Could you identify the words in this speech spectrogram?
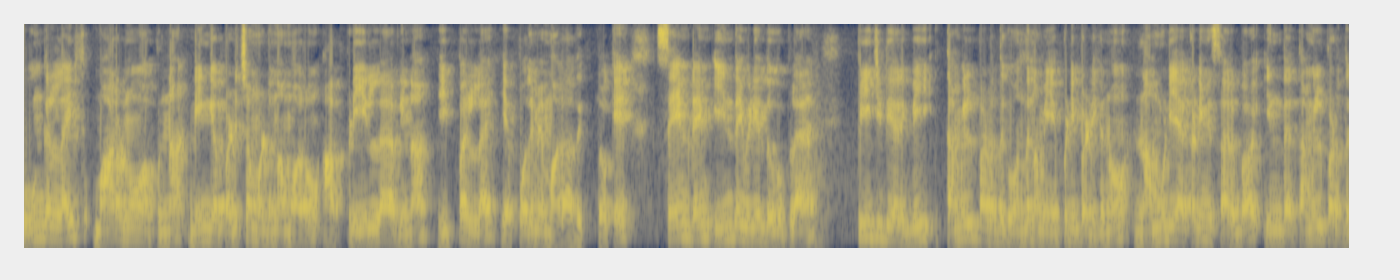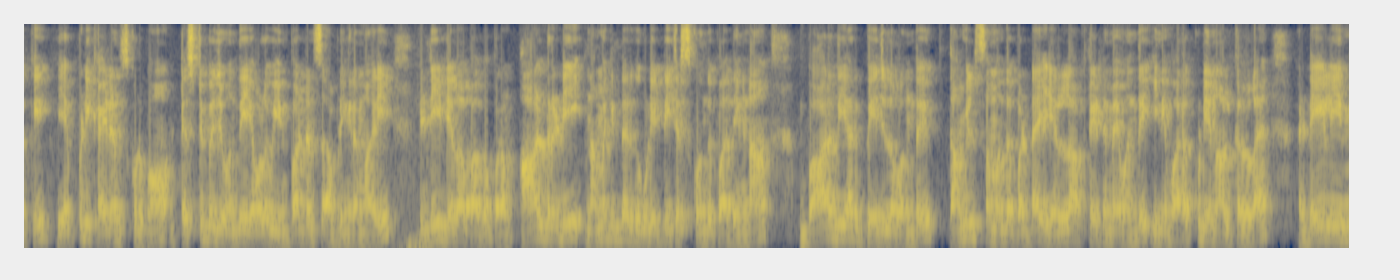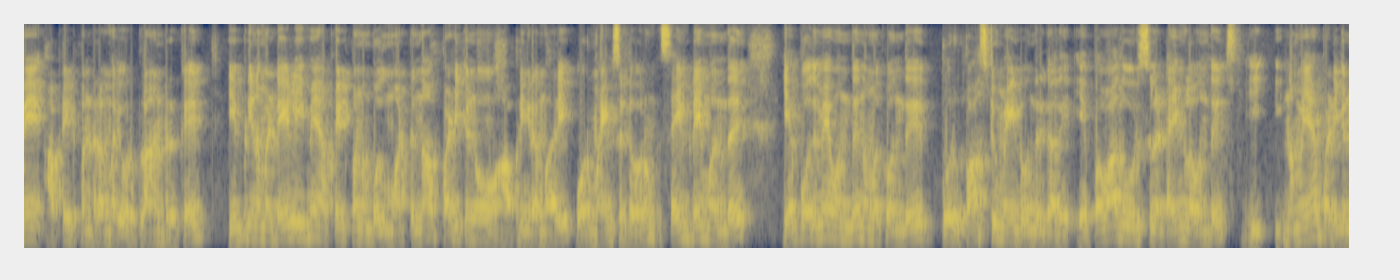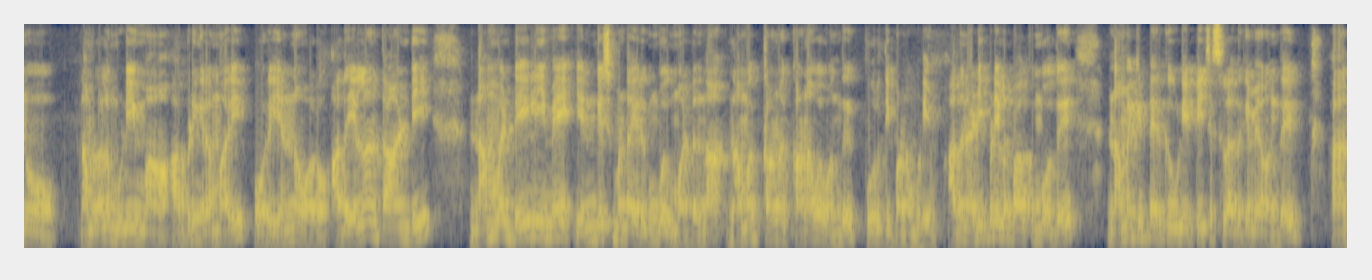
உங்கள் லைஃப் மாறணும் அப்படின்னா நீங்கள் படித்தா மட்டும்தான் மாறும். அப்படி இல்லை அப்படின்னா இப்போ இல்லை எப்போதுமே மாறாது. ஓகே சேம் டைம் இந்த வீடியோ தொகுப்பில் பிஜிடிஆர்பி தமிழ் படத்துக்கு வந்து நம்ம எப்படி படிக்கணும்? நம்முடைய அகாடமி சார்பாக இந்த தமிழ் படத்துக்கு எப்படி கைடன்ஸ் கொடுக்கும் டெஸ்ட் பேஜ் வந்து எவ்வளவு இம்பார்ட்டன்ஸ் அப்படிங்கிற மாதிரி டீட்டெயிலாக பார்க்க போகிறோம் ஆல்ரெடி நம்மக்கிட்ட இருக்கக்கூடிய டீச்சர்ஸ்க்கு வந்து பார்த்தீங்கன்னா பாரதியார் பேஜில் வந்து தமிழ் சம்மந்தப்பட்ட எல்லா அப்டேட்டுமே வந்து இனி வரக்கூடிய நாட்களில் டெய்லியுமே அப்டேட் பண்ணுற மாதிரி ஒரு பிளான் இருக்குது இப்படி நம்ம டெய்லியுமே அப்டேட் பண்ணும்போது மட்டும்தான் படிக்கணும் அப்படிங்கிற மாதிரி ஒரு மைண்ட் செட் வரும். சேம் டைம் வந்து எப்போதுமே வந்து நமக்கு வந்து ஒரு பாசிட்டிவ் மைண்ட் வந்திருக்காது. எப்போவாவது ஒரு சில டைமில் வந்து நம்ம ஏன் படிக்கணும்? நம்மளால் முடியுமா அப்படிங்கிற மாதிரி ஒரு எண்ணம் வரும். அதையெல்லாம் தாண்டி நம்ம டெய்லியுமே என்கேஜ்மெண்ட்டாக இருக்கும்போது மட்டும்தான் நமக்கான கனவை வந்து பூர்த்தி பண்ண முடியும். அதன் அடிப்படையில் பார்க்கும்போது நம்மக்கிட்ட இருக்கக்கூடிய டீச்சர்ஸ் எல்லாத்துக்குமே வந்து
